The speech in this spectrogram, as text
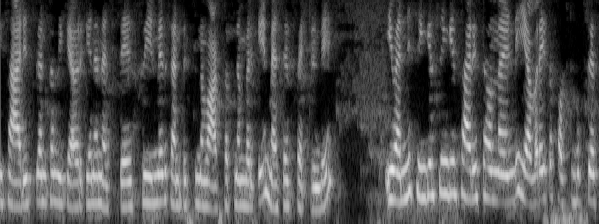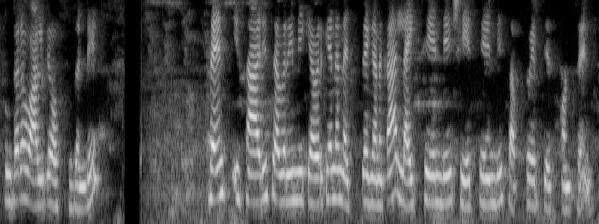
ఈ శారీస్ కనుక మీకు ఎవరికైనా నచ్చితే స్క్రీన్ మీద కనిపిస్తున్న వాట్సాప్ నెంబర్కి మెసేజ్ పెట్టండి. ఇవన్నీ సింగిల్ సింగిల్ శారీసే ఉన్నాయండి. ఎవరైతే ఫస్ట్ బుక్ చేసుకుంటారో వాళ్ళకే వస్తుందండి. ఫ్రెండ్స్ ఈ శారీస్ ఎవరి మీకు ఎవరికైనా నచ్చితే గనక లైక్ చేయండి షేర్ చేయండి సబ్స్క్రైబ్ చేసుకోండి ఫ్రెండ్స్.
